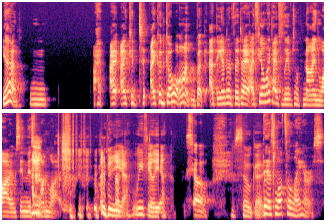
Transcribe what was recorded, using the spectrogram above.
yeah I, I, I could t- I could go on, but at the end of the day, I feel like I've lived nine lives in this one life. yeah, we feel you. So so good. There's lots of layers.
